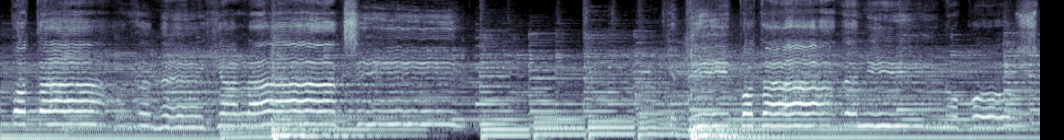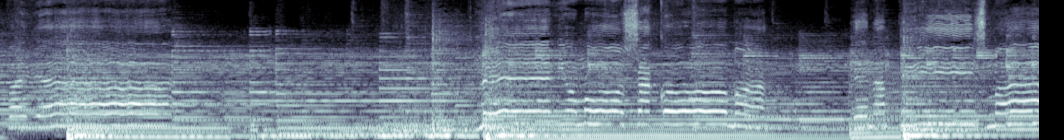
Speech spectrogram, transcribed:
Τίποτα δεν έχει τίποτα δεν είναι όπως παλιά. Μένει όμως ακόμα ένα πείσμα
